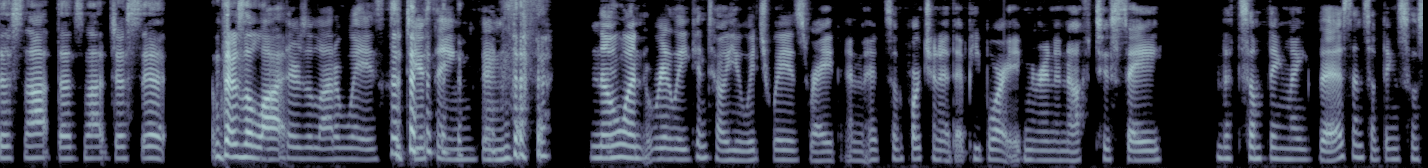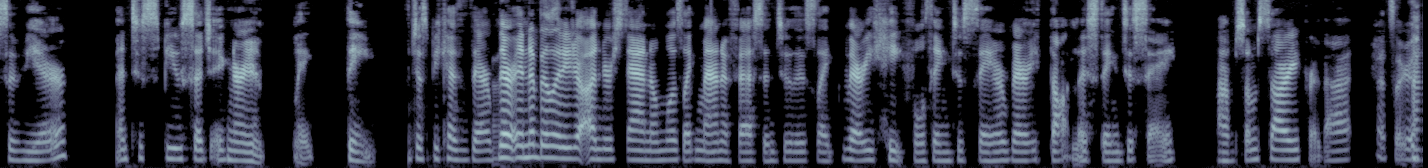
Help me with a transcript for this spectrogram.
that's not that's not just it. There's a lot. There's a lot of ways to do things and no one really can tell you which way is right. And it's unfortunate that people are ignorant enough to say that something like this and something so severe and to spew such ignorant like thing just because their their inability to understand almost like manifests into this like very hateful thing to say or very thoughtless thing to say. Um, so I'm sorry for that. That's okay.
